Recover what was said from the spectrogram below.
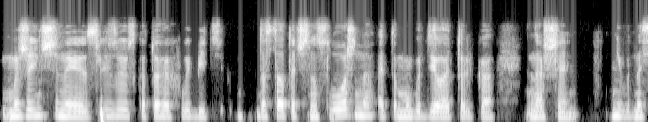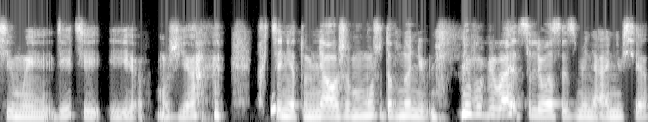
мы, женщины, слезу из которых выбить достаточно сложно. Это могут делать только наши невыносимые дети и мужья. Хотя нет, у меня уже муж давно не не выбивает слез из меня, они все,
